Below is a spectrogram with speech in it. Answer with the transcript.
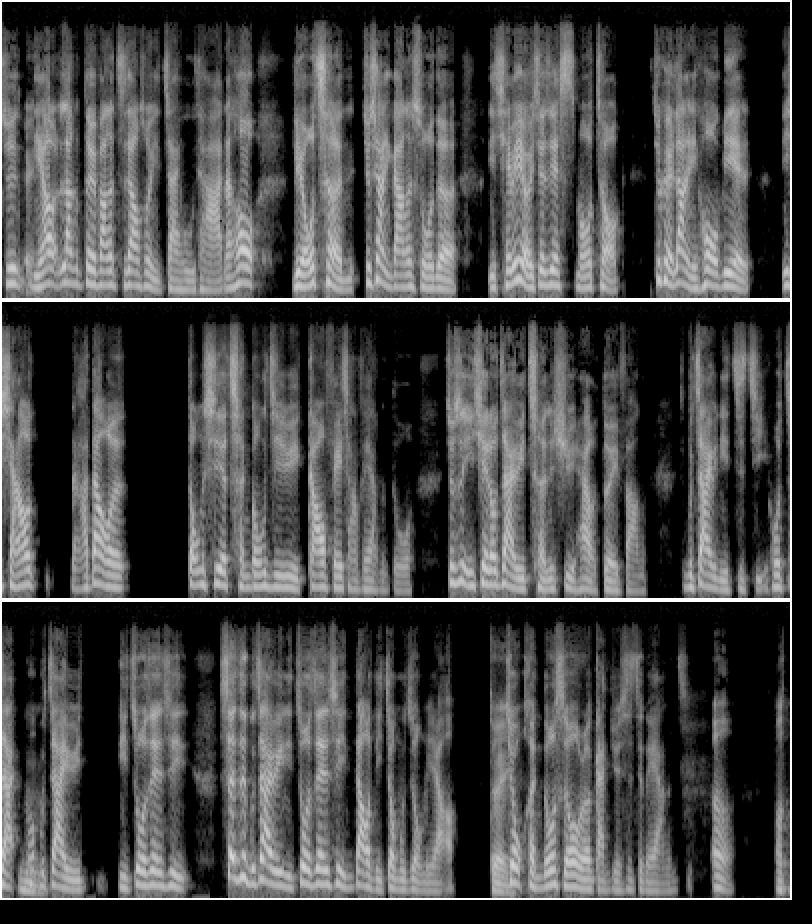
就是你要让对方知道说你在乎他。然后流程就像你刚刚说的，你前面有一些这些 small talk，就可以让你后面你想要拿到的。东西的成功几率高非常非常多，就是一切都在于程序，还有对方，不在于你自己，或在或不在于你做这件事情，嗯、甚至不在于你做这件事情到底重不重要。对，就很多时候我的感觉是这个样子。嗯，哦，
